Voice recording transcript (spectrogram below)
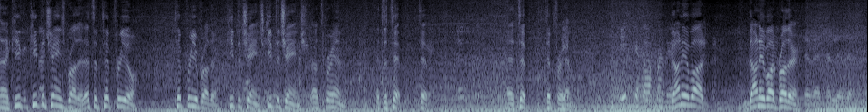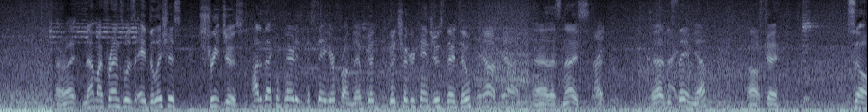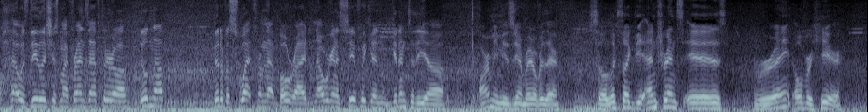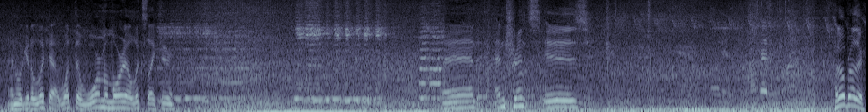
Uh, keep keep the change, brother. That's a tip for you. Tip for you, brother. Keep the change. Keep the change. That's for him. It's a tip. Tip. A tip. Tip for him. Donny bud. Donny bud, brother. All right, that, my friends, was a delicious street juice. How does that compare to the state you're from? They have good good sugarcane juice there too? Yeah, yeah. Yeah, that's nice. Yeah, the same, yeah? Okay. So that was delicious, my friends. After uh, building up a bit of a sweat from that boat ride, now we're gonna see if we can get into the uh, Army Museum right over there. So it looks like the entrance is right over here. And we'll get a look at what the War Memorial looks like here. And entrance is... Hello, brother.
